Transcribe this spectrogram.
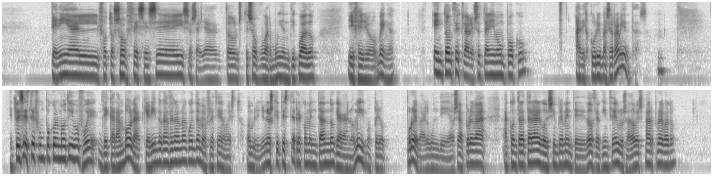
tenía el Photoshop CS6, o sea, ya todo este software muy anticuado. Y dije yo, venga. Entonces, claro, eso te anima un poco a descubrir más herramientas. Entonces, este fue un poco el motivo, fue de carambola, queriendo cancelar una cuenta, me ofrecieron esto. Hombre, yo no es que te esté recomendando que hagas lo mismo, pero prueba algún día. O sea, prueba a contratar algo simplemente de 12 o 15 euros, Adobe Spark, pruébalo.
